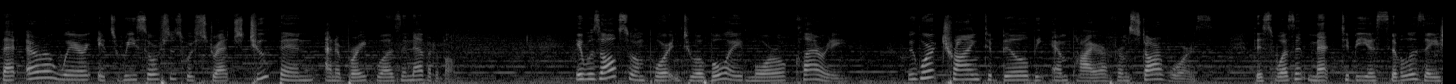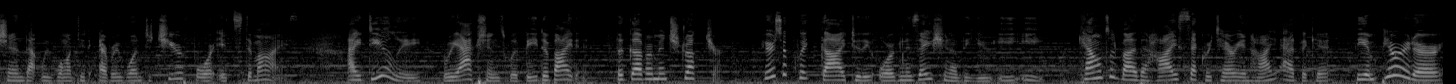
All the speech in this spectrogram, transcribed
that era where its resources were stretched too thin and a break was inevitable. It was also important to avoid moral clarity. We weren't trying to build the empire from Star Wars. This wasn't meant to be a civilization that we wanted everyone to cheer for its demise. Ideally, reactions would be divided. The government structure. Here's a quick guide to the organization of the UEE. Counseled by the High Secretary and High Advocate, the Imperator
